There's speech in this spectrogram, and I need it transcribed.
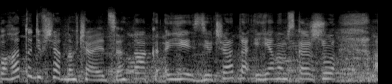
Багато дівчат навчається. Так, є дівчата, і я вам скажу а,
